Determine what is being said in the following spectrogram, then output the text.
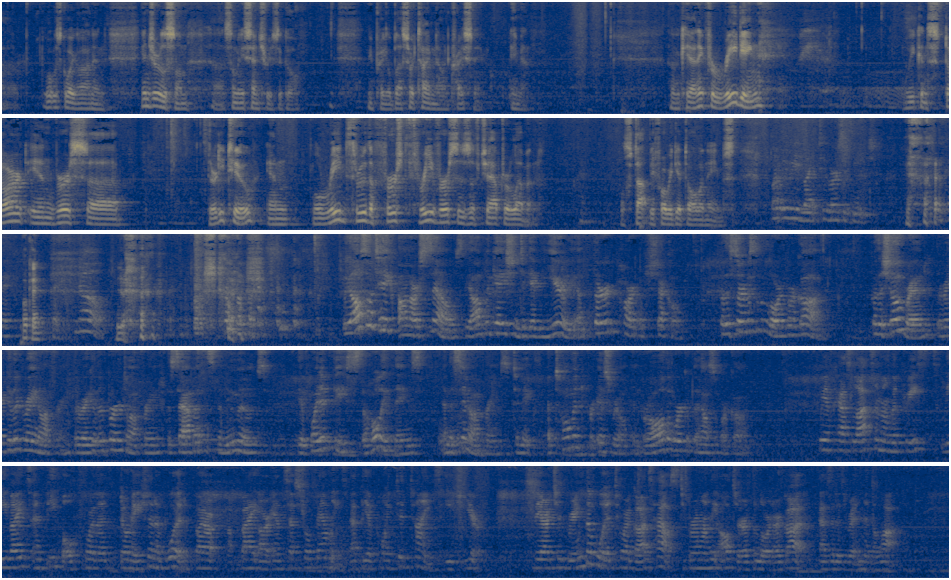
uh, what was going on in, in Jerusalem uh, so many centuries ago. We pray you'll bless our time now in Christ's name. Amen. Okay, I think for reading, we can start in verse uh, 32 and we'll read through the first three verses of chapter 11. We'll stop before we get to all the names. Why don't we read like two verses each? okay? Okay. No. Yeah. we also take on ourselves the obligation to give yearly a third part of shekel for the service of the Lord of our God for the showbread, the regular grain offering, the regular burnt offering, the Sabbaths, the new moons, the appointed feasts, the holy things, and the sin offerings, to make atonement for Israel and for all the work of the house of our God. We have cast lots among the priests, Levites, and people for the donation of wood by our, by our ancestral families at the appointed times each year. They are to bring the wood to our God's house to burn on the altar of the Lord our God, as it is written in the law.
